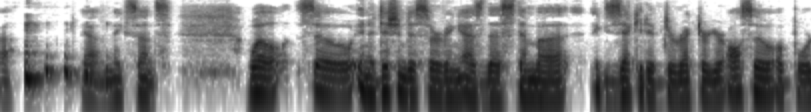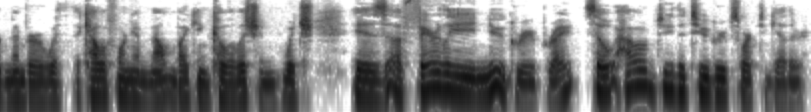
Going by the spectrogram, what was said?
Yeah. yeah. It makes sense. Well, so in addition to serving as the SDMBA executive director, you're also a board member with the California Mountain Biking Coalition, which is a fairly new group, right? So how do the two groups work together?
